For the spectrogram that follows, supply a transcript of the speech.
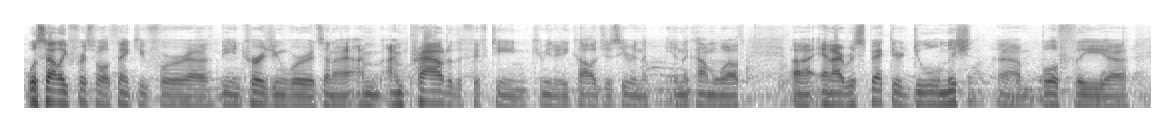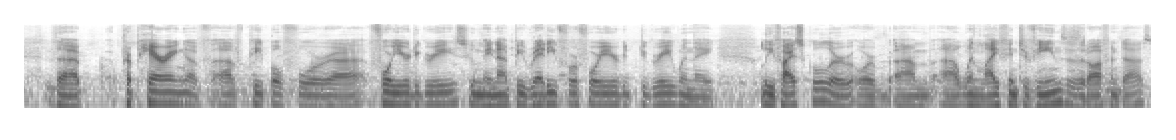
Well, Sally, first of all, thank you for uh, the encouraging words, and I, am I'm, I'm proud of the 15 community colleges here in the in the Commonwealth, uh, and I respect their dual mission, um, both the uh, the preparing of, of people for uh, four-year degrees who may not be ready for a four-year degree when they leave high school or, or um, uh, when life intervenes, as it often does,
